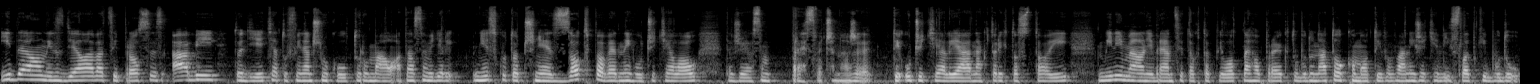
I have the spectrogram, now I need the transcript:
ideálny vzdelávací proces, aby to dieťa tú finančnú kultúru malo. A tam sme videli neskutočne zodpovedných učiteľov, takže ja som presvedčená, že tí učitelia, na ktorých to stojí, minimálne v rámci tohto pilotného projektu budú natoľko motivovaní, že tie výsledky budú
